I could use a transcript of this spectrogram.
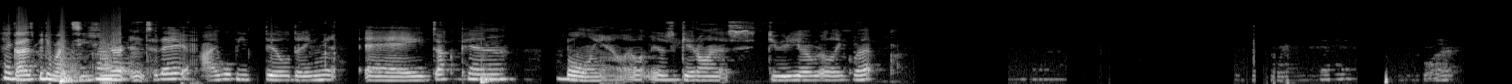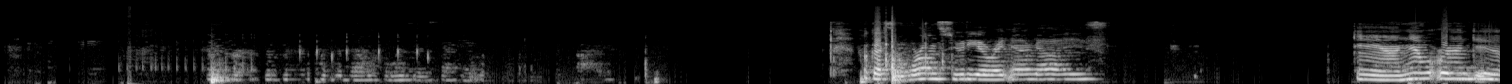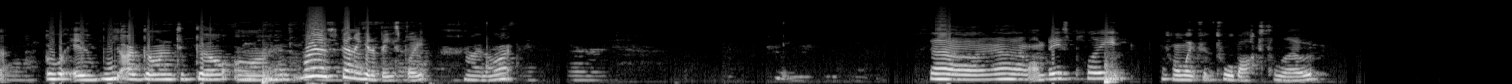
Hey guys, Whitesy here, and today I will be building a duck pin bowling alley. Let me just get on the studio really quick. Okay, so we're on studio right now, guys. And now what we're going to do is we are going to go on, we're just going to get a base plate. Why not? So now that I'm on base plate, I'm just going to wait for the toolbox to load.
